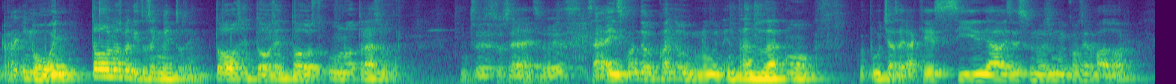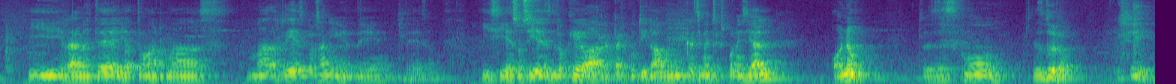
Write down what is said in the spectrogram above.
re- innovó en todos los benditos segmentos, en todos, en todos, en todos, uno tras otro. Entonces, o sea, eso es, o sea, ahí es cuando, cuando uno entra en duda como, "Jue pucha, ¿será que sí a veces uno es muy conservador y realmente debería tomar más, más riesgos a nivel de, de eso? Y si eso sí es lo que va a repercutir a un crecimiento exponencial o no. Entonces es como, es duro. Sí,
